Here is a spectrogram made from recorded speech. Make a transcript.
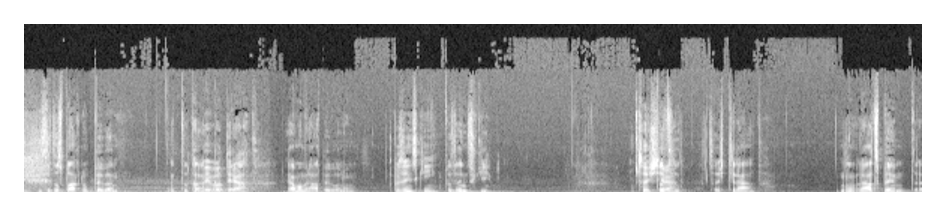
Musí se to spláchnout pivem. Je to A tak. pivo ty rád. Já mám rád pivo, no. Plzeňský. Plzeňský. Co ještě To, rád? co, co ještě rád? No, rád spím, teda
